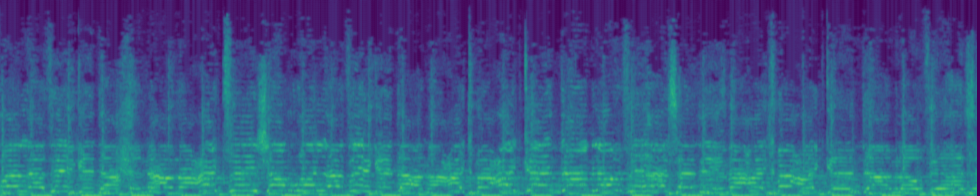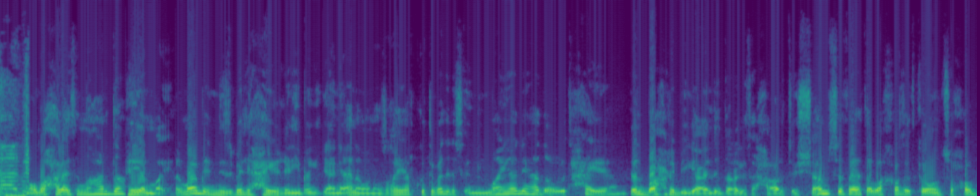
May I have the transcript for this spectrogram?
ولا في قدا حنا معك في شر موضوع حلقة النهارده هي المية. المية بالنسبة لي حاجة غريبة جدا. يعني أنا وأنا صغير كنت بدرس إن المية ليها دورة حياة. البحر بيجي درجه حرارة الشمس فيتبخر تتكون سحب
